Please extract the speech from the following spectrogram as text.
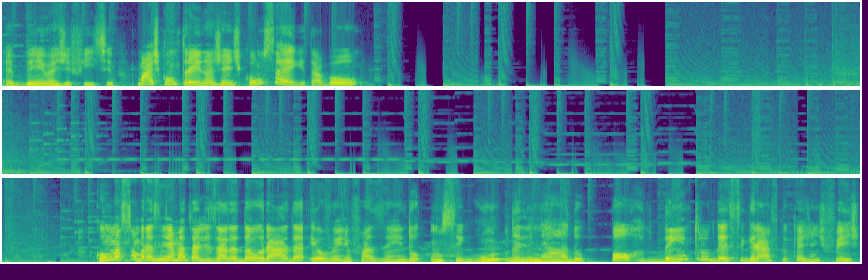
É bem mais difícil. Mas com treino a gente consegue, tá bom? Com uma sombrazinha metalizada dourada, eu venho fazendo um segundo delineado por dentro desse gráfico que a gente fez.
